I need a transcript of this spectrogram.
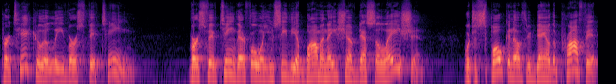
particularly verse 15, verse 15, therefore, when you see the abomination of desolation, which is spoken of through Daniel the prophet,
